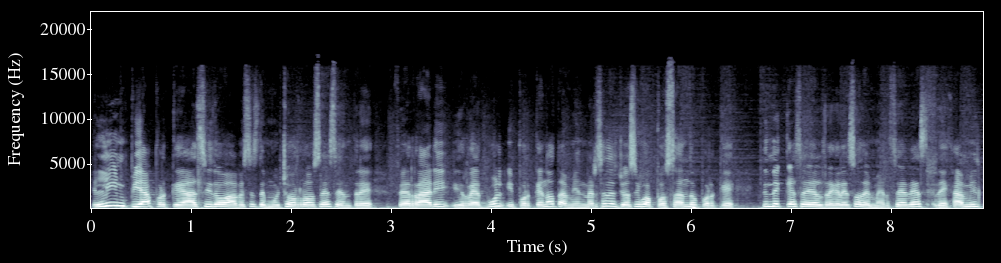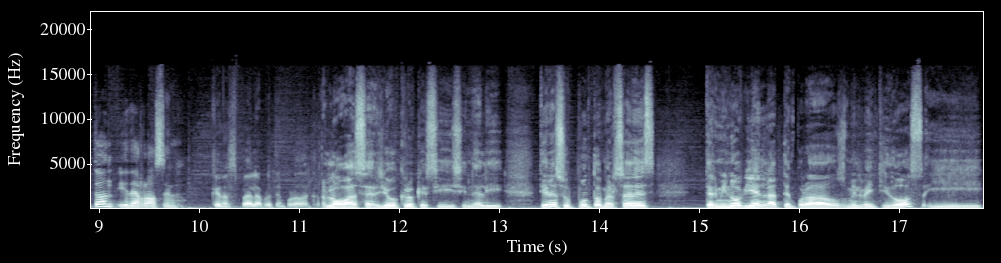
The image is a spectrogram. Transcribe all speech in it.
limpia, porque ha sido a veces de muchos roces entre Ferrari y Red Bull, y por qué no también Mercedes. Yo sigo apostando porque tiene que ser el regreso de Mercedes, de Hamilton y de Russell. ¿Qué nos espera la pretemporada, Carlos? Lo va a hacer, yo creo que sí. Sinelli tiene su punto. Mercedes terminó bien la temporada 2022 y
